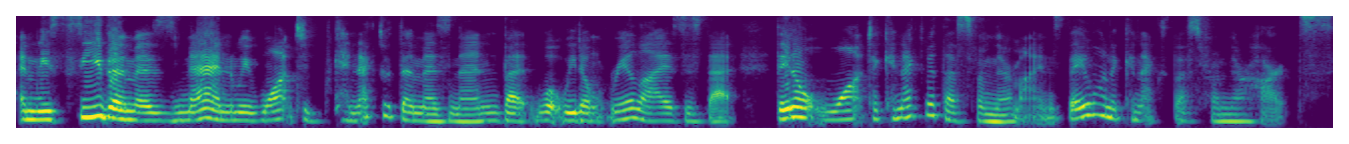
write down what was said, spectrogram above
and we see them as men. We want to connect with them as men. But what we don't realize is that they don't want to connect with us from their minds. They want to connect with us from their hearts.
